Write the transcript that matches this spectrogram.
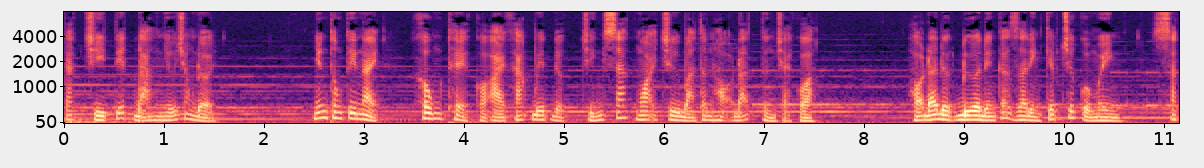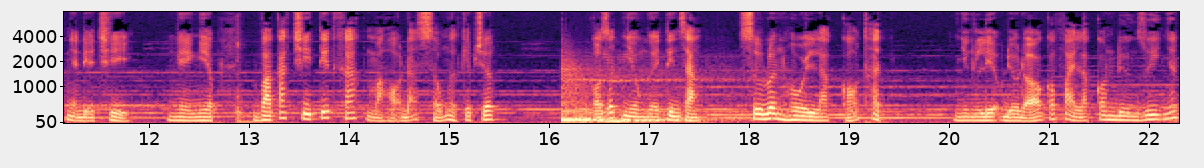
các chi tiết đáng nhớ trong đời. Những thông tin này không thể có ai khác biết được chính xác ngoại trừ bản thân họ đã từng trải qua. Họ đã được đưa đến các gia đình kiếp trước của mình, xác nhận địa chỉ, nghề nghiệp và các chi tiết khác mà họ đã sống ở kiếp trước. Có rất nhiều người tin rằng sự luân hồi là có thật, nhưng liệu điều đó có phải là con đường duy nhất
